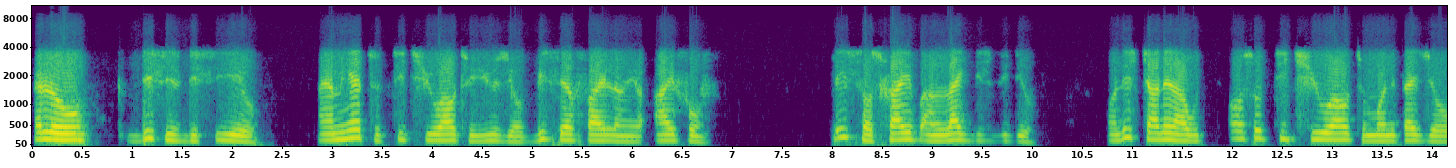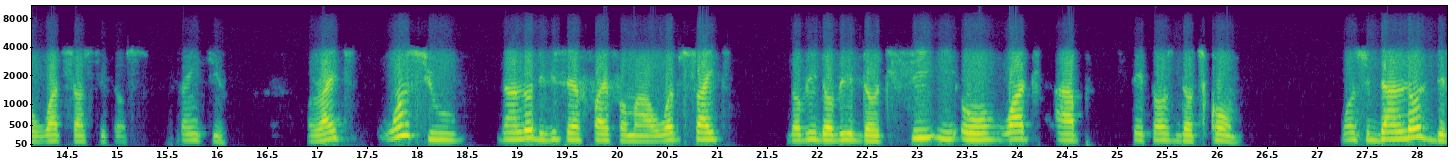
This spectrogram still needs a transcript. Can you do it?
Hello, this is the CEO. I am here to teach you how to use your VCF file on your iPhone. Please subscribe and like this video. On this channel, I will also teach you how to monetize your WhatsApp status. Thank you. Alright, once you download the VCF file from our website www.ceowhatsappstatus.com, once you download the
